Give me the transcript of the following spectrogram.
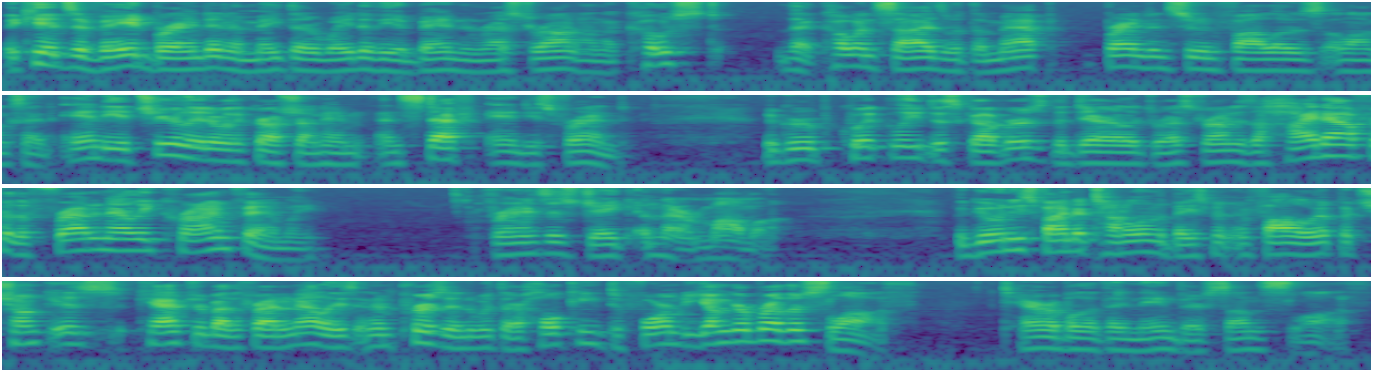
The kids evade Brandon and make their way to the abandoned restaurant on the coast that coincides with the map. Brandon soon follows alongside Andy, a cheerleader with a crush on him, and Steph, Andy's friend. The group quickly discovers the derelict restaurant is a hideout for the Frattinelli crime family Francis, Jake, and their mama. The Goonies find a tunnel in the basement and follow it, but Chunk is captured by the Frattinellis and imprisoned with their hulking, deformed younger brother Sloth. Terrible that they named their son Sloth.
